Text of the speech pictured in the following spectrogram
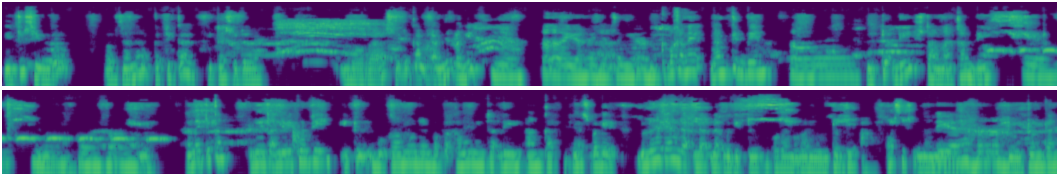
itu simbol bahwasanya ketika kita sudah ngerora sudah kan lanjut lagi Iya. Ah, iya, hanya lagi. ah. makanya ngangkit bin Oh, udah di istanakan di iya. Hmm. Wah, ah. Iya. Karena itu kan permintaan Dewi Kunti itu ibu kamu dan bapak kamu minta diangkat ya sebagai dulunya kan nggak nggak begitu orang-orang nuntun itu apa sih sebenarnya Iya. nuntun kan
